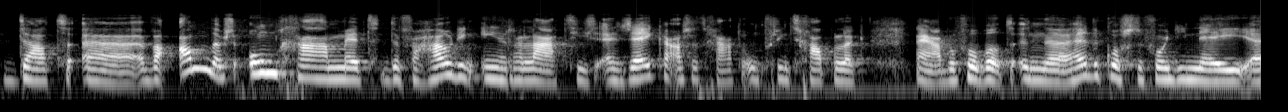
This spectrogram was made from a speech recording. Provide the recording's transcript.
dat eh, we anders omgaan met de verhouding in relaties. En zeker als het gaat om vriendschappelijk, nou ja, bijvoorbeeld een, eh, de kosten voor diner eh,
